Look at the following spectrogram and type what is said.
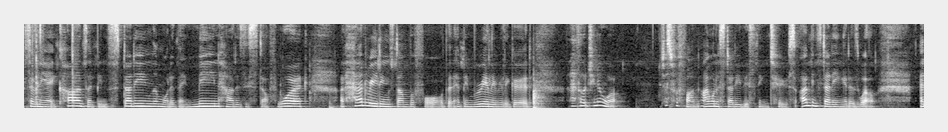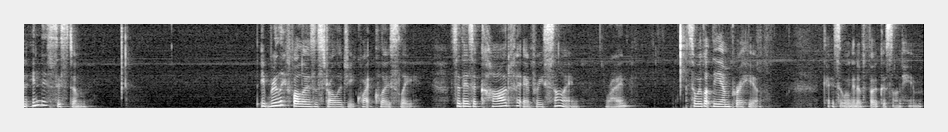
78 cards, I've been studying them. What do they mean? How does this stuff work? I've had readings done before that have been really, really good. And I thought, you know what? Just for fun, I want to study this thing too. So I've been studying it as well. And in this system, it really follows astrology quite closely. So there's a card for every sign, right? So we've got the Emperor here. Okay, so we're going to focus on him.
